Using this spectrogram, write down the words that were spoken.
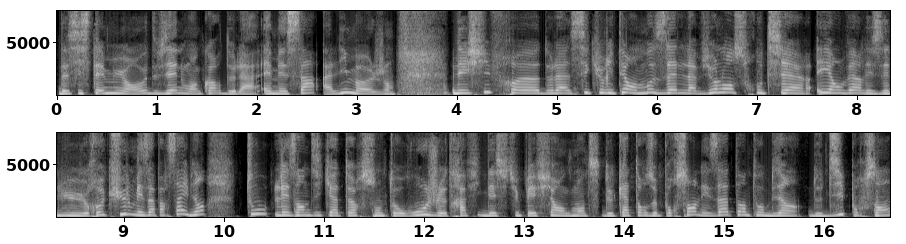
de Système U en Haute-Vienne ou encore de la MSA à Limoges. Les chiffres de la sécurité en Moselle, la violence routière et envers les élus reculent, mais à part ça, eh bien, tous les indicateurs sont au rouge. Le trafic des stupéfiants augmente de 14%, les atteintes aux biens de 10%.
